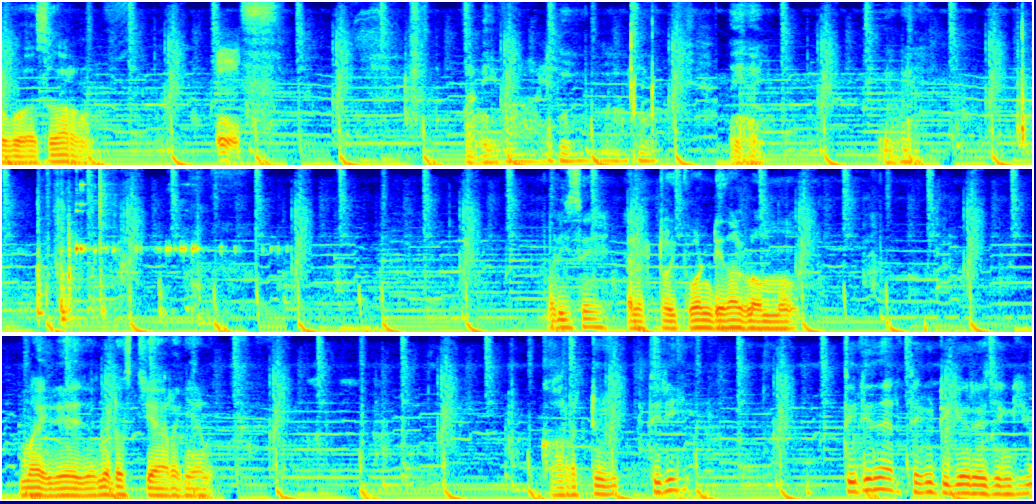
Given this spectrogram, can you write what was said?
റിവേഴ്സ് കറങ്ങും. ഓഫ്. പടീസേ ഇലക്ട്രിക് വണ്ടി തള്ളൊന്നു. മൈലേജ് ഒന്ന് ടെസ്റ്റ് ചെയ്യാൻ ഇറങ്ങിയാണ്. കറക്റ്റ് ഒരു ഇത്തിരി ഇത്തിരി നേരത്തെ വീട്ടിൽ കയറി വെച്ചെങ്കിൽ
